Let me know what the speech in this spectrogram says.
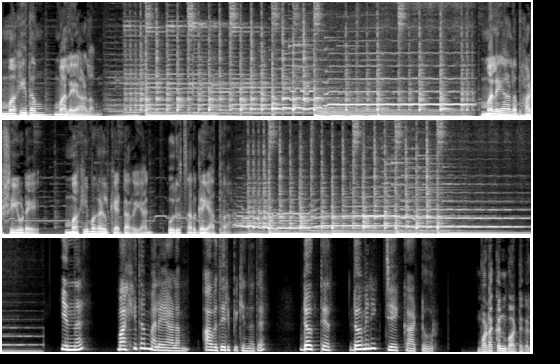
മഹിതം മലയാളം. മലയാള ഭാഷയുടെ മഹിമകൾ കേട്ടറിയാൻ ഒരു സർഗയാത്ര. ഇന്ന് മഹിതം മലയാളം അവതരിപ്പിക്കുന്നത് ഡോക്ടർ ഡൊമിനിക് ജെ കാട്ടൂർ. വടക്കൻ പാട്ടുകൾ.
